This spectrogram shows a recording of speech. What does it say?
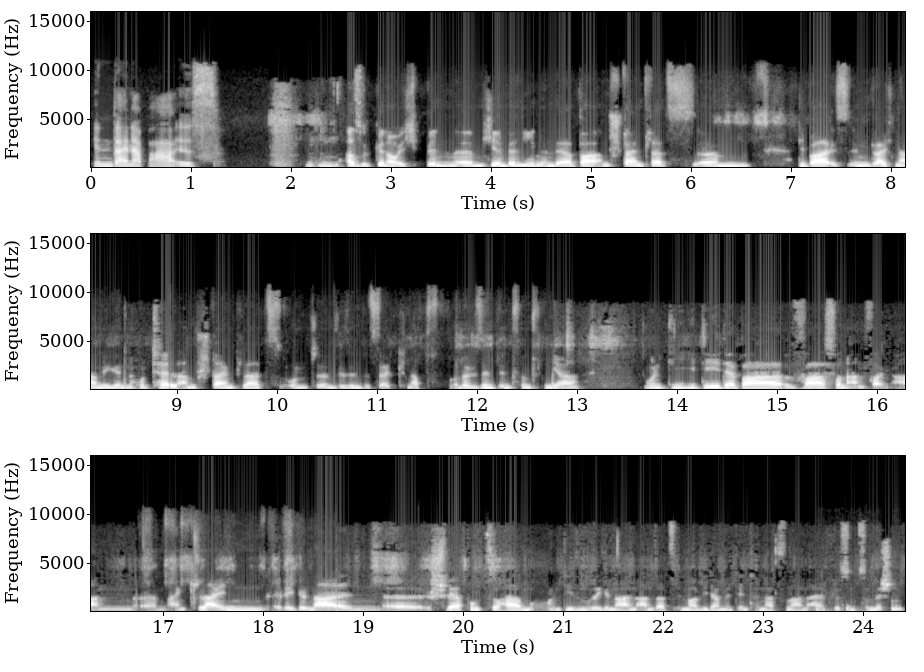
in deiner Bar ist. Mhm, also genau, ich bin ähm, hier in Berlin in der Bar am Steinplatz. Ähm, die Bar ist im gleichnamigen Hotel am Steinplatz und ähm, wir sind jetzt seit knapp oder wir sind im fünften Jahr. Und die Idee der Bar war von Anfang an, ähm, einen kleinen regionalen äh, Schwerpunkt zu haben und diesen regionalen Ansatz immer wieder mit internationalen Einflüssen zu mischen.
